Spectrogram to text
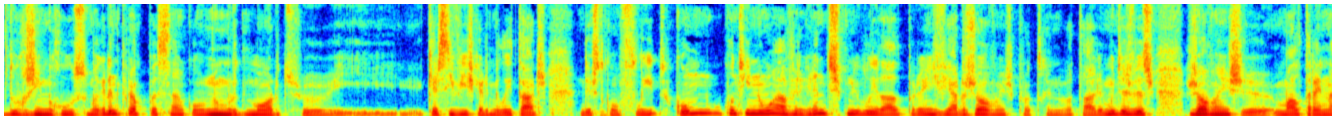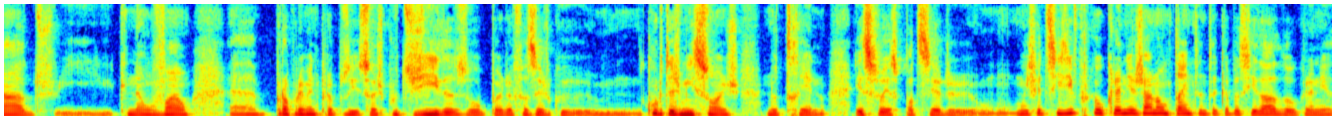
do regime russo uma grande preocupação com o número de mortos, quer civis, quer militares, deste conflito, como continua a haver grande disponibilidade para enviar jovens para o terreno de batalha, muitas vezes jovens uh, mal treinados e que não vão uh, propriamente para posições protegidas ou para fazer curtas missões no terreno. Esse, esse pode ser um, um efeito decisivo porque a Ucrânia já não tem tanta capacidade, a Ucrânia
